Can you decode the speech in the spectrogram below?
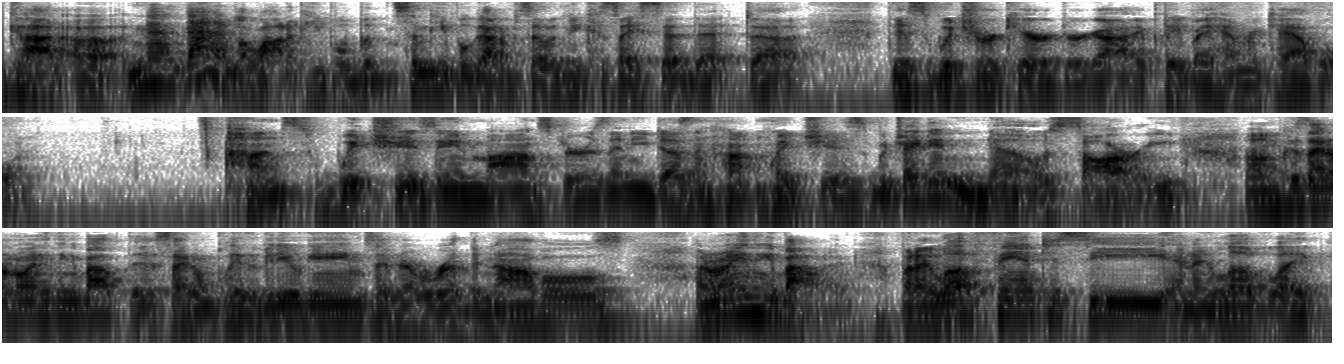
got uh, not, not a lot of people, but some people got upset with me because I said that uh, this Witcher character guy, played by Henry Cavill, hunts witches and monsters and he doesn't hunt witches which i didn't know sorry. Because um, i don't know anything about this. I don't play the video games i've never read the novels i don't know anything about it. But i love fantasy and i love like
